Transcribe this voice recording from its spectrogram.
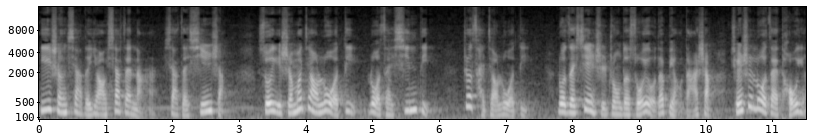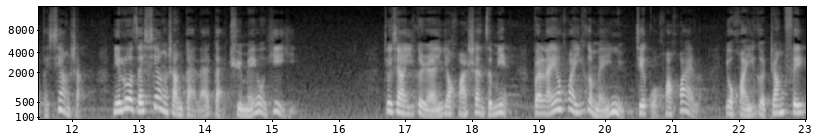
医生下的药下在哪儿？下在心上。所以，什么叫落地？落在心地，这才叫落地。落在现实中的所有的表达上，全是落在投影的像上。你落在像上改来改去没有意义。就像一个人要画扇子面，本来要画一个美女，结果画坏了，又画一个张飞，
